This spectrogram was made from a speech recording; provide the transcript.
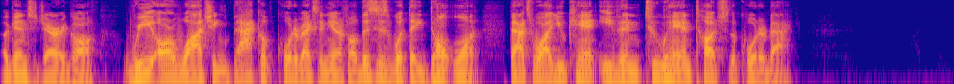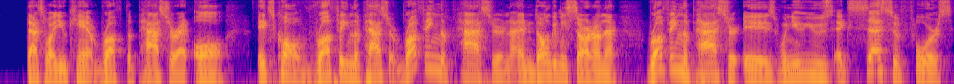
against Jared Goff. We are watching backup quarterbacks in the NFL. This is what they don't want. That's why you can't even two hand touch the quarterback. That's why you can't rough the passer at all. It's called roughing the passer. Roughing the passer, and, and don't get me started on that. Roughing the passer is when you use excessive force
